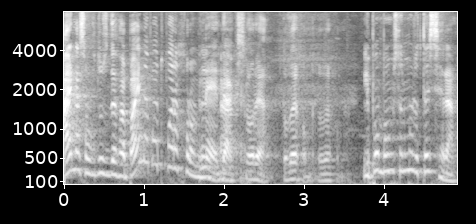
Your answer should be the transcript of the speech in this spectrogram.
Αν ένας από αυτούς δεν θα πάει, να πάει του παραχρόνου. Ναι, Δεν έχουμε εντάξει, κανένα. ωραία. Το δέχομαι, το δέχομαι. Λοιπόν, πάμε στο νούμερο 4.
